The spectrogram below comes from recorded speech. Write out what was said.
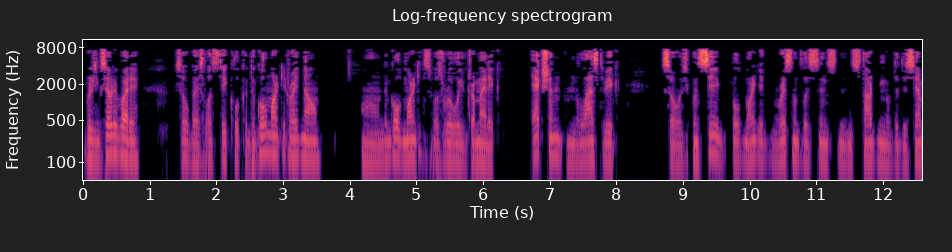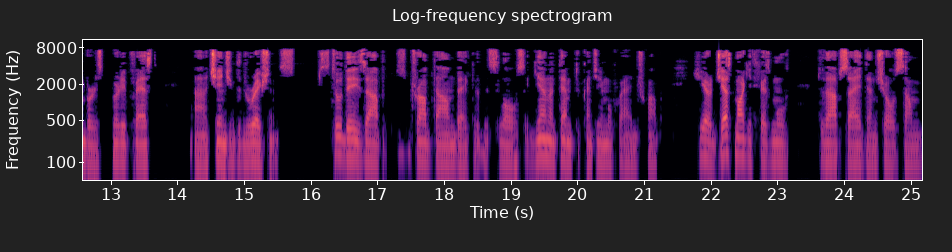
Greetings everybody. So guys, let's take a look at the gold market right now. Uh, the gold market was really dramatic action in the last week. So as you can see, gold market recently since the starting of the December is very fast uh, changing the directions. It's two days up, drop down back to the lows. Again, attempt to continue move high and drop. Here, just market has moved to the upside and shows some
